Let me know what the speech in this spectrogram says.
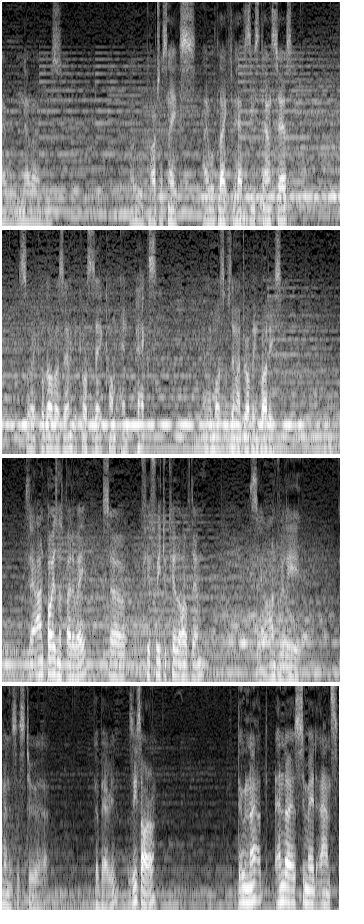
I will never use. Oh, gorgeous snakes. I would like to have these downstairs. So I could offer them because they come in packs. And most of them are dropping bodies. They aren't poisonous by the way, so feel free to kill all of them. They aren't really menaces to uh, barbarian. These are. Do not underestimate ants.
